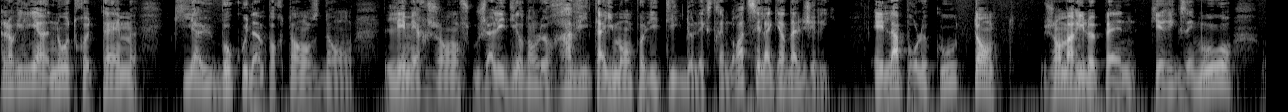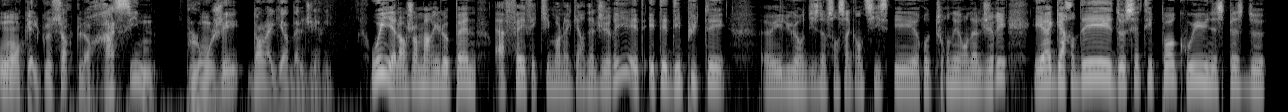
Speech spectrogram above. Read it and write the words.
Alors il y a un autre thème qui a eu beaucoup d'importance dans l'émergence, ou j'allais dire dans le ravitaillement politique de l'extrême droite, c'est la guerre d'Algérie. Et là, pour le coup, tant Jean-Marie Le Pen qu'Éric Zemmour ont en quelque sorte leurs racines plongées dans la guerre d'Algérie. Oui, alors Jean-Marie Le Pen a fait effectivement la guerre d'Algérie, était député euh, élu en 1956 et retourné en Algérie et a gardé de cette époque, oui, une espèce de,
